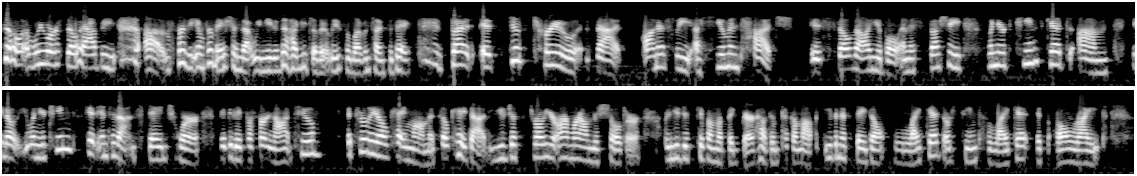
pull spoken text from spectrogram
So we were so happy uh, for the information that we needed to hug each other at least 11 times a day. But it's just true that honestly, a human touch is so valuable, and especially when your teens get, um, you know, when your teens get into that stage where maybe they prefer not to. It's really okay, mom. It's okay, dad. You just throw your arm around the shoulder, or you just give them a big bear hug and pick them up. Even if they don't like it or seem to like it, it's all right.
